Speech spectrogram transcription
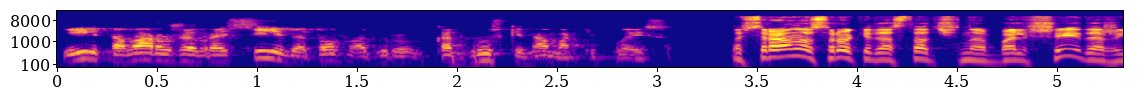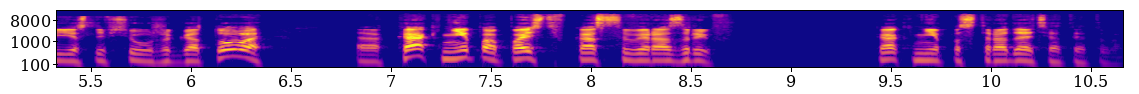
И товар уже в России готов к отгрузке на маркетплейсы. Но все равно сроки достаточно большие, даже если все уже готово. Э, как не попасть в кассовый разрыв? Как не пострадать от этого?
